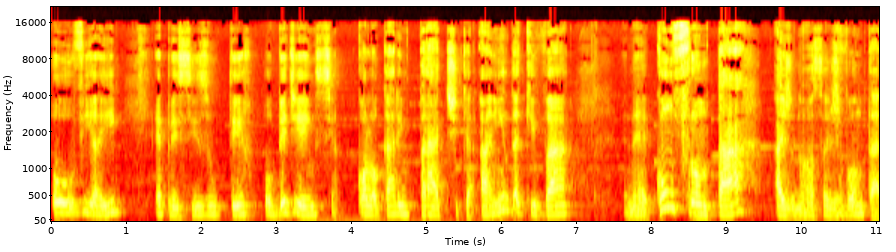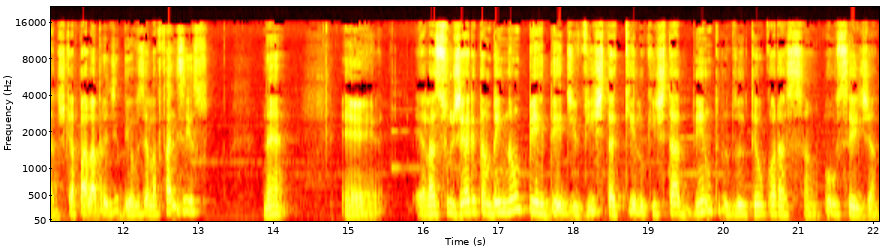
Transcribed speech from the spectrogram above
ouve aí. É preciso ter obediência, colocar em prática, ainda que vá né, confrontar as nossas vontades, que a palavra de Deus ela faz isso, né? É, ela sugere também não perder de vista aquilo que está dentro do teu coração. Ou seja,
